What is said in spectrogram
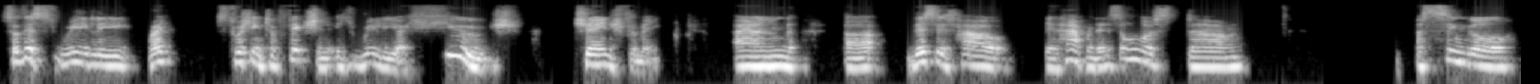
So this really, right, switching to fiction is really a huge change for me. And uh, this is how it happened. And it's almost um, a single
